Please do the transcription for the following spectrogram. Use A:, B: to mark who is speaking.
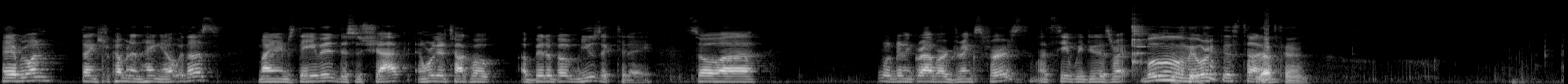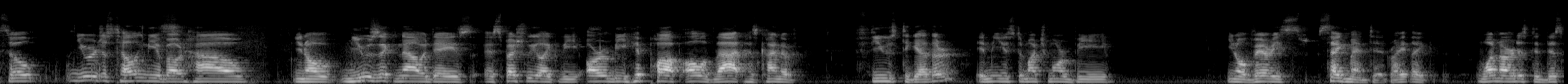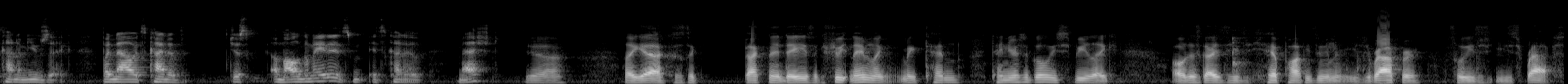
A: Hey everyone, thanks for coming and hanging out with us. My name's David, this is Chak, and we're going to talk about a bit about music today. So, uh, we're going to grab our drinks first. Let's see if we do this right. Boom, it worked this time.
B: Left hand.
A: So, you were just telling me about how, you know, music nowadays, especially like the R&B, hip hop, all of that has kind of fused together. It used to much more be you know very segmented right like one artist did this kind of music but now it's kind of just amalgamated it's it's kind of meshed
B: Yeah. Like yeah, 'cause like back in the days, like few, not even like maybe 10, 10 years ago, used to be like, oh, this guy's he's hip hop, he's doing he's a rapper, so he's he just raps,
